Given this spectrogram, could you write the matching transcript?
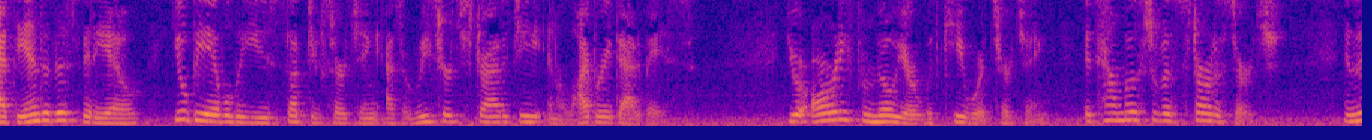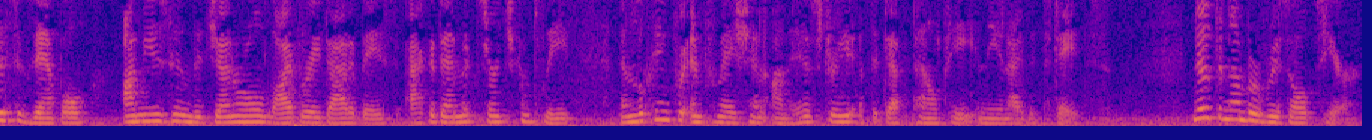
At the end of this video, you'll be able to use subject searching as a research strategy in a library database. You're already familiar with keyword searching. It's how most of us start a search. In this example, I'm using the General Library Database Academic Search Complete and looking for information on the history of the death penalty in the United States. Note the number of results here.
